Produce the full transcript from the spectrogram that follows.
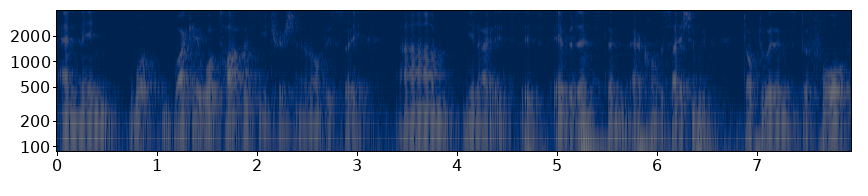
And then what, okay, what type of nutrition? And obviously, um, you know, it's, it's evidenced, and our conversation with Dr. Williams before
